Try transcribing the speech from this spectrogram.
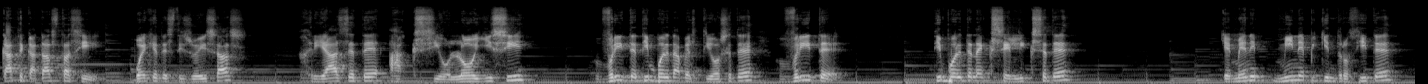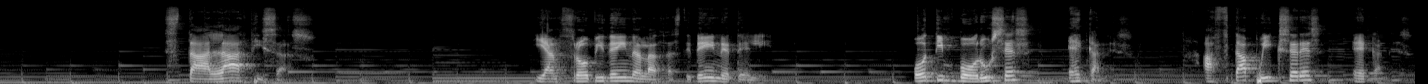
Κάθε κατάσταση που έχετε στη ζωή σας χρειάζεται αξιολόγηση, βρείτε τι μπορείτε να βελτιώσετε, βρείτε τι μπορείτε να εξελίξετε και μην επικεντρωθείτε στα λάθη σας Οι ανθρώποι δεν είναι αλάθαστοι, δεν είναι τέλειοι. Ό,τι μπορούσες, έκανες. Αυτά που ήξερες, έκανες.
